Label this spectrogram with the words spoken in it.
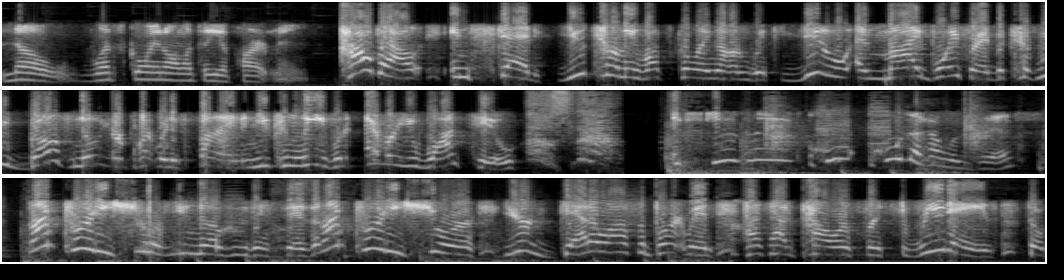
No, what's going on with the apartment? How about instead you tell me what's going on with you and my boyfriend because we both know your apartment is fine and you can leave whenever you want to. Excuse me? Who who the hell is this? I'm pretty sure you know who this is, and I'm pretty sure your ghetto ass apartment has had power for three days. So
